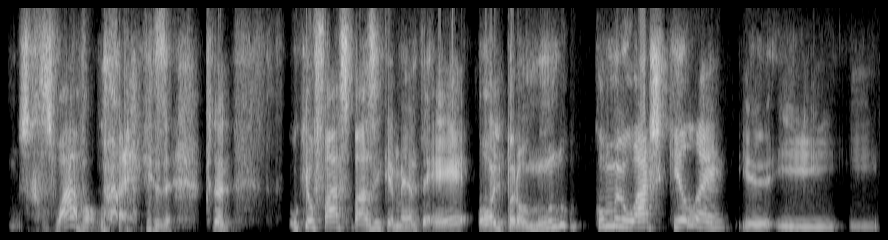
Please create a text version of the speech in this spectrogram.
mas razoável. É? Quer dizer, portanto, o que eu faço basicamente é olho para o mundo como eu acho que ele é. E, e, e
